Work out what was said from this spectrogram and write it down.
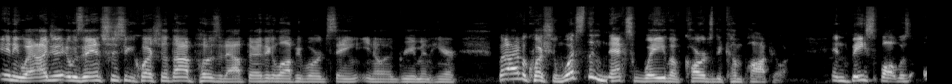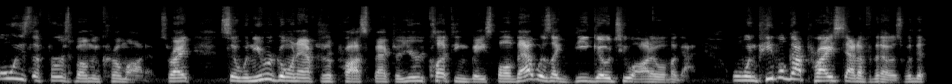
Anyway, I just, it was an interesting question. I thought I'd pose it out there. I think a lot of people are saying, you know, agreement here. But I have a question. What's the next wave of cards become popular? In baseball, was always the first Bowman Chrome autos, right? So when you were going after the prospect or you were collecting baseball, that was like the go-to auto of a guy. Well, when people got priced out of those, when the,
